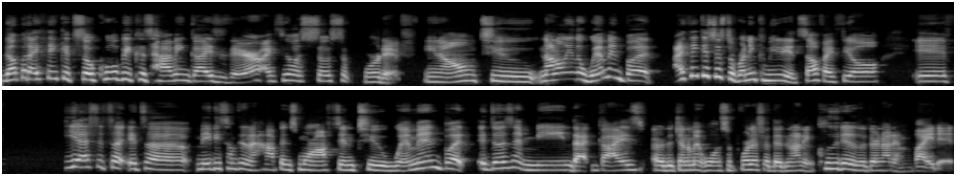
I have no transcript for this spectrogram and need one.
No, but I think it's so cool because having guys there, I feel is so supportive, you know, to not only the women, but I think it's just the running community itself. I feel if yes, it's a it's a maybe something that happens more often to women, but it doesn't mean that guys or the gentlemen won't support us or they're not included or they're not invited.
